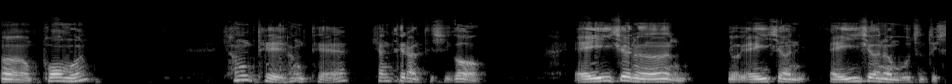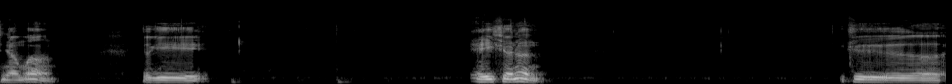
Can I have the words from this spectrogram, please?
어, 폼은 형태, 형태, 형태란 뜻이고 에이션은 에이션, 에이션은 무슨 뜻이냐면 여기 에이션은 그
